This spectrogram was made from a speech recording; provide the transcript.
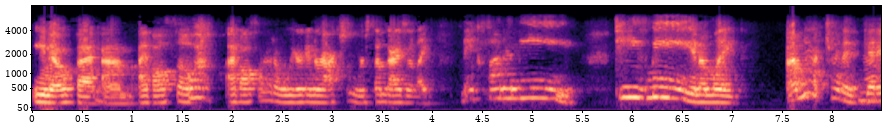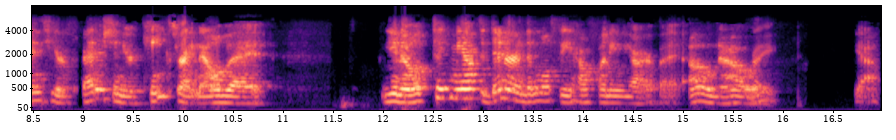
you know but um i've also i've also had a weird interaction where some guys are like make fun of me tease me and i'm like i'm not trying to no. get into your fetish and your kinks right now but you know take me out to dinner and then we'll see how funny we are but oh no. Right. Yeah.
